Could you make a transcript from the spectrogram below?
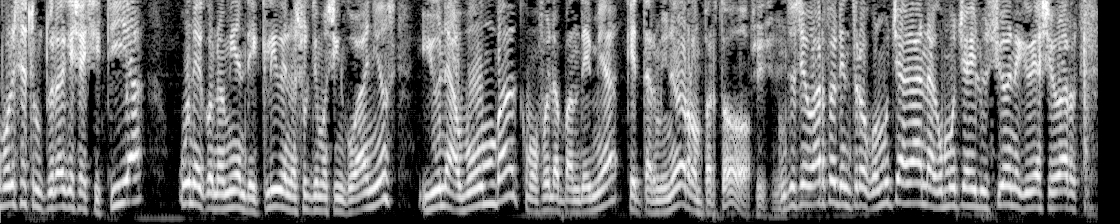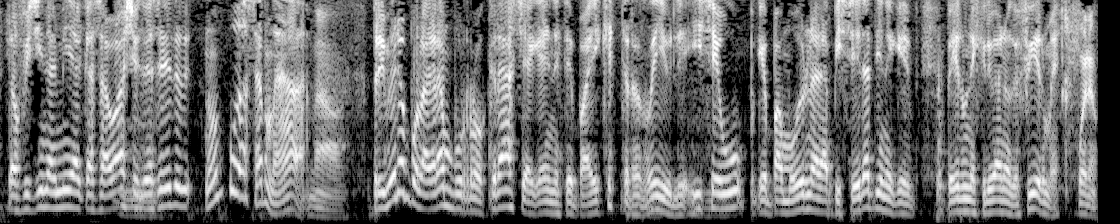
pobreza estructural que ya existía, una economía en declive en los últimos cinco años y una bomba, como fue la pandemia, que terminó de romper todo. Sí, sí. Entonces Bartol entró con muchas ganas, con muchas ilusiones, que voy a llevar la oficina MIDA a Casaballe, que voy a hacer esto, no pudo hacer nada. No. Primero por la gran burocracia que hay en este país, que es terrible. Y que para mover una lapicera tiene que pedir un escribano que firme. Bueno,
